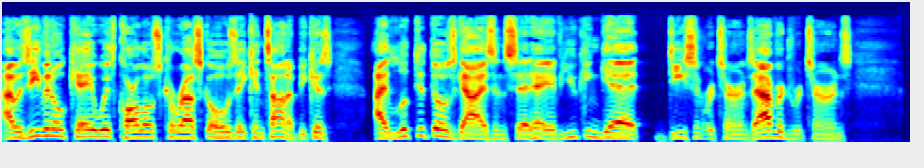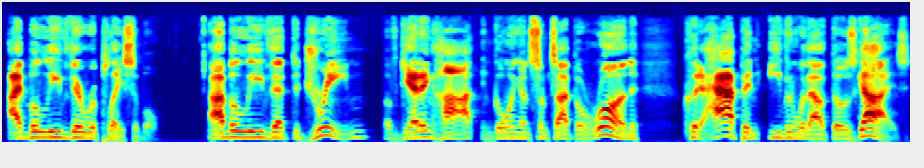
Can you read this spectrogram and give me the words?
I was even okay with Carlos Carrasco, Jose Quintana, because I looked at those guys and said, hey, if you can get decent returns, average returns, I believe they're replaceable. I believe that the dream of getting hot and going on some type of run could happen even without those guys.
